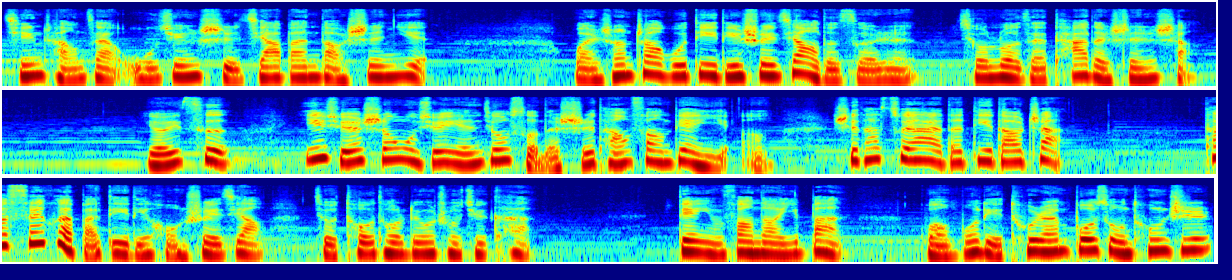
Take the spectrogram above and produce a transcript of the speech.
经常在无菌室加班到深夜，晚上照顾弟弟睡觉的责任就落在他的身上。有一次，医学生物学研究所的食堂放电影，是他最爱的地道战。他飞快把弟弟哄睡觉，就偷偷溜出去看。电影放到一半，广播里突然播送通知：“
